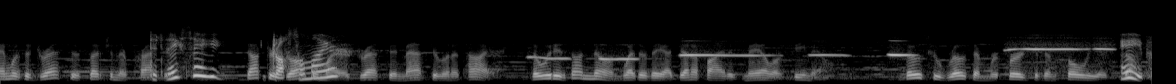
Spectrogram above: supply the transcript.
and was addressed as such in their practice. Did they say Dr. Drosselmeyer? dressed in masculine attire, though it is unknown whether they identified as male or female. Those who wrote them referred to them solely as Abe.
